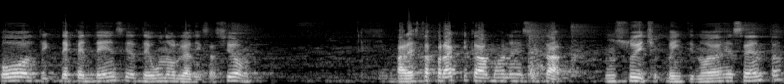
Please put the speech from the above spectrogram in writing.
o dependencias de una organización. Para esta práctica vamos a necesitar un switch 2960.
